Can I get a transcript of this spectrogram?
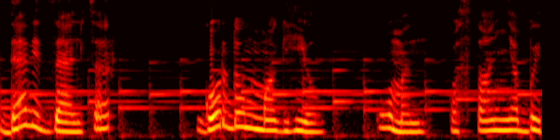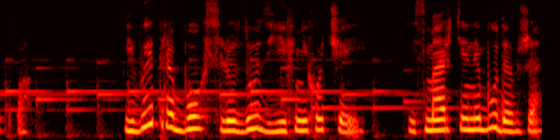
Девід Зельцер, Гордон Макгіл, Омен, Остання битва. І витре Бог сльозу з їхніх очей, і смерті не буде вже,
